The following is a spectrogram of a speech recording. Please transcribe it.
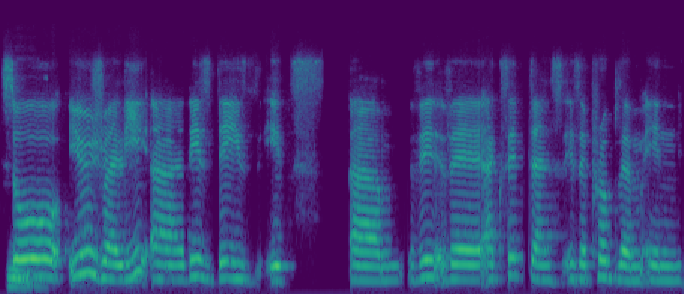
So usually uh, these days, it's um, the the acceptance is a problem in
